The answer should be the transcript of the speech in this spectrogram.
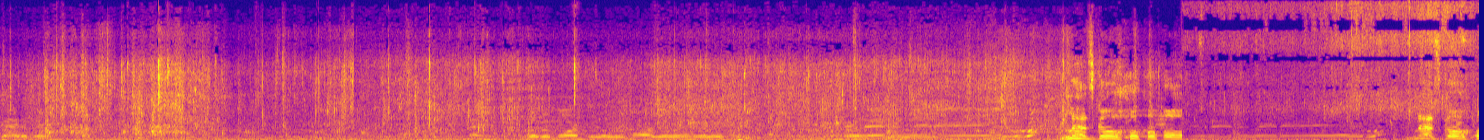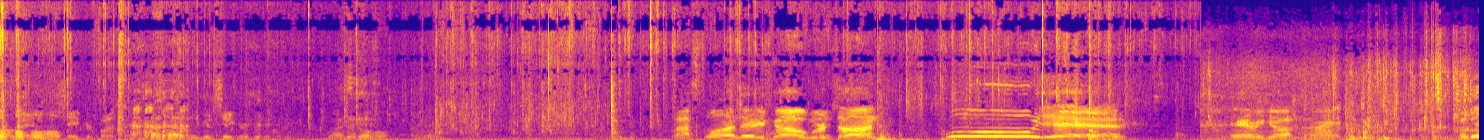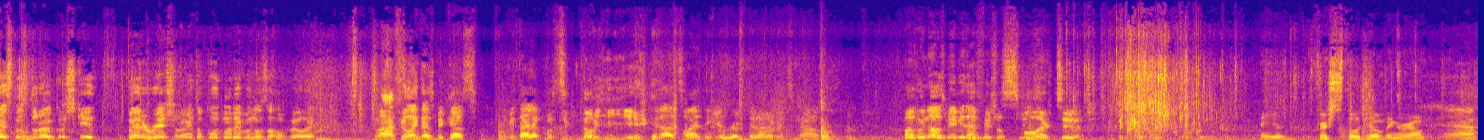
Guide him in. Okay, A little bit more. A little bit more. Reel in. Reel in. Reel in. Reel in. and- Let's go. Reel in. Reel in. and- Let's go. shaker, but. good shaker. Let's go. Last one. There you go. We're done. Woo! Yeah. There we go. Alright. Ну, дивись, на здорові кружки better ratio, вони тільки одну рибину загубили. And I feel like that's because Vitalia подсікнув її. That's why I think it ripped it out of its mouth. But who knows, maybe that fish was smaller too. And your fish is still jumping around. Yeah.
